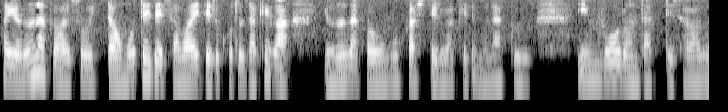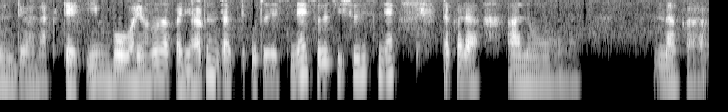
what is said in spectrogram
まあ、世の中はそういった表で騒いでることだけが世の中を動かしてるわけでもなく、陰謀論だって騒ぐんではなくて、陰謀は世の中にあるんだってことですね。それと一緒ですね。だから、あのなんか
